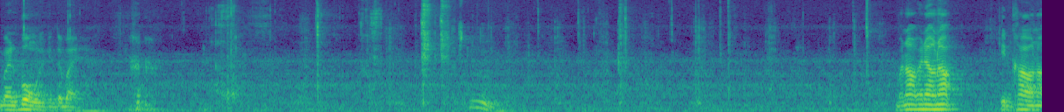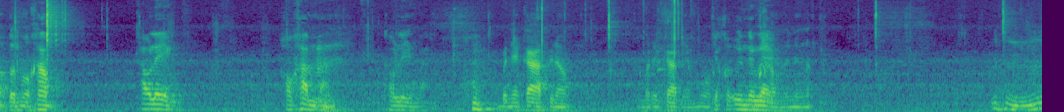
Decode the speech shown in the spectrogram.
เบิร์นบ่งเลยกินแตะใบอืมมานอกพี่น้องเนาะกินข้าวเนาะตอนหัวค่ข้าวแรงข้าวค่ำนะข้าวแรงปะำบรรยากาศพี่น้องบรรยากาศเนี่ยหัวจะเขาอื่นจังแรงค่ำนิดนึงนะอื้อหือ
